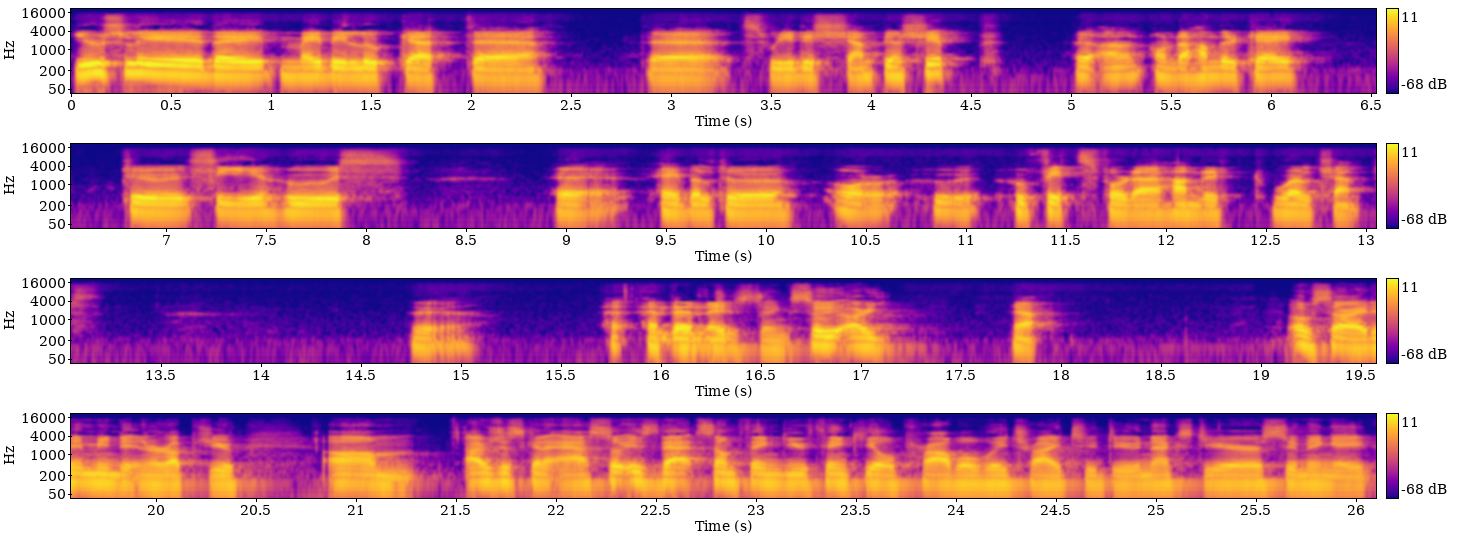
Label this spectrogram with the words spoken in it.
usually they maybe look at the Swedish Championship uh, on the 100k to see who's uh, able to or who who fits for the 100 world champs. Yeah, and then interesting. so are yeah. Oh, sorry, I didn't mean to interrupt you. Um, I was just going to ask. So, is that something you think you'll probably try to do next year, assuming it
